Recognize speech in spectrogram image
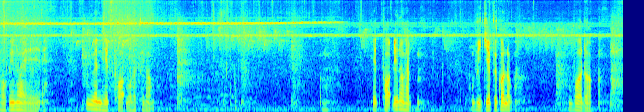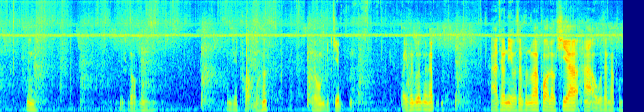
บอกนิดหน่อยมันเป็นเห็ดเพาะบ่ครับพี่น้องเห็ดเพาะนี่เนาะครับผมสิเจ็บไปก่อนดอกผมพอดอกหนึ่งอีกดอกหนึงมันเห็ดเพาะบ่ฮะเดี๋ยวผมไปเจ็บ ไปเพื่อนเพื่อนกันครับ หาแถวนี้ว่าสันพิ่นว่าพอเราเคลียร์หาเอาว่าสันครับผม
